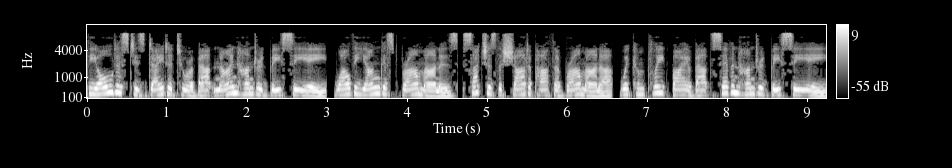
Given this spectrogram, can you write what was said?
The oldest is dated to about 900 BCE, while the youngest Brahmanas such as the Shatapatha Brahmana, were complete by about 700 BCE.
